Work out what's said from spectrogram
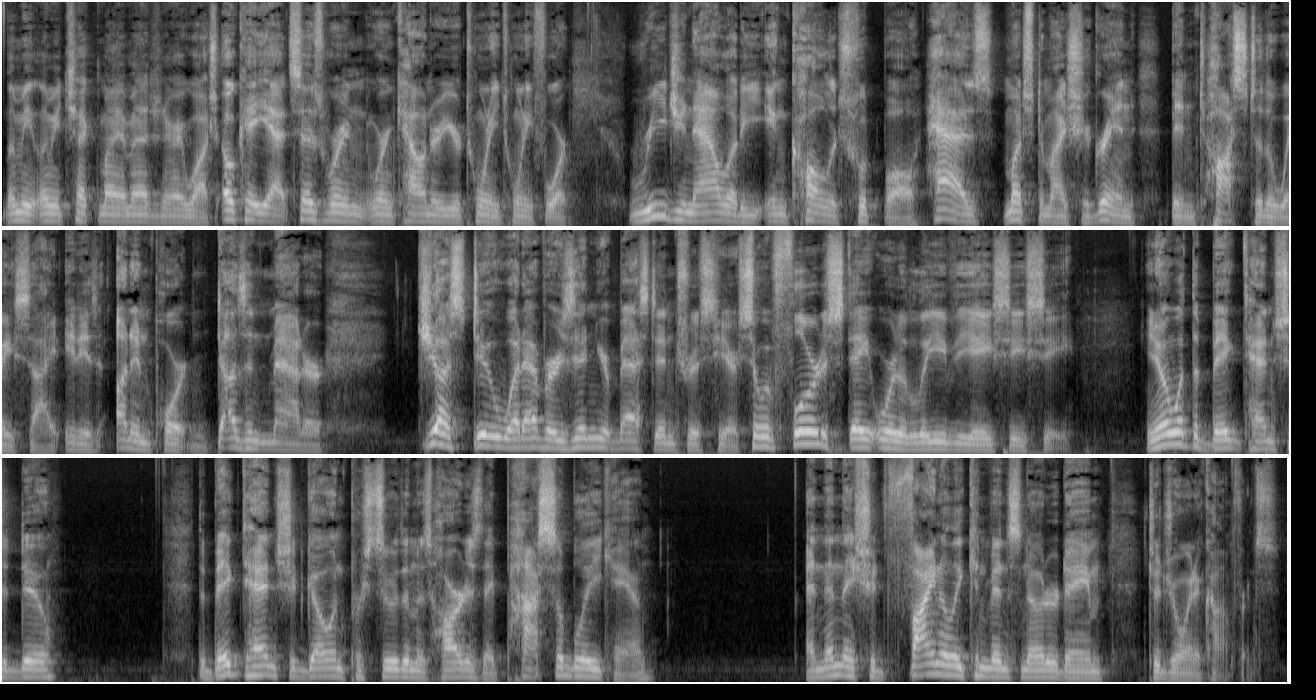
Let me let me check my imaginary watch. Okay, yeah, it says we're in we're in calendar year 2024 regionality in college football has, much to my chagrin, been tossed to the wayside. It is unimportant, doesn't matter just do whatever is in your best interest here. So if Florida State were to leave the ACC, you know what the Big Ten should do? The Big Ten should go and pursue them as hard as they possibly can. And then they should finally convince Notre Dame to join a conference.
